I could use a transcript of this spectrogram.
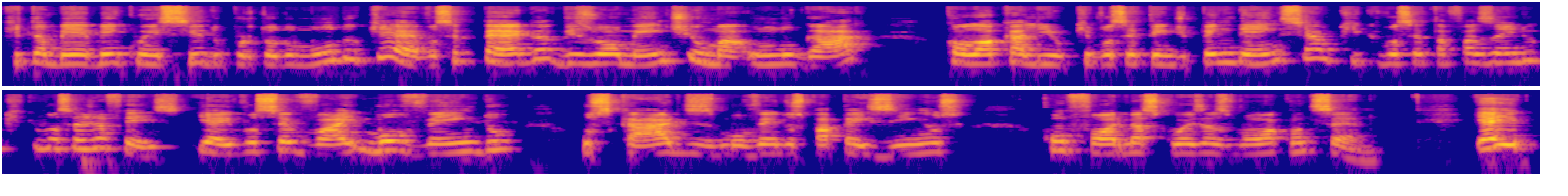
que também é bem conhecido por todo mundo, que é você pega visualmente uma, um lugar, coloca ali o que você tem de pendência, o que, que você está fazendo o que, que você já fez. E aí você vai movendo os cards, movendo os papeizinhos conforme as coisas vão acontecendo. E aí,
